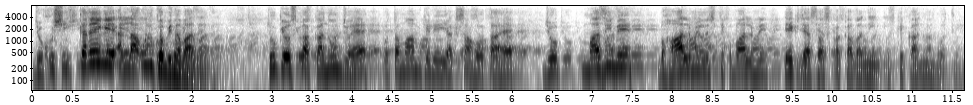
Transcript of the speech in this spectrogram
جو خوشی کریں گے، اللہ ان کو بھی نوازے گا۔ کیونکہ اس کا قانون جو ہے، وہ تمام کے لیے یکساں ہوتا ہے، جو ماضی میں، بحال میں اور استقبال میں ایک جیسا اس کا قوانین، اس کے قانون ہوتے ہیں۔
